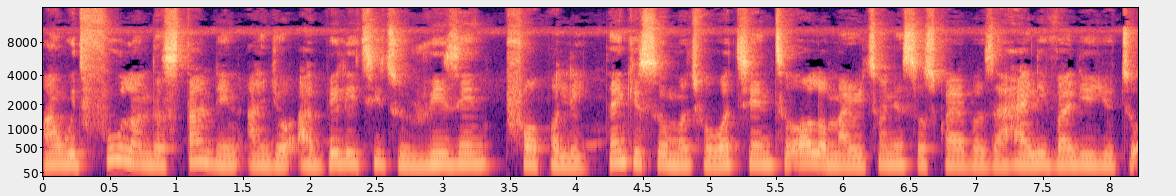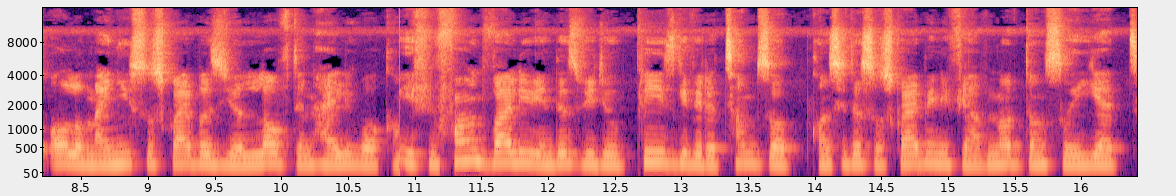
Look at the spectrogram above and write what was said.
and with full understanding and your ability to reason properly. Thank you so much for watching. To all of my returning subscribers, I highly value you. To all of my new subscribers, you're loved and highly welcome. If you found value in this video, please give it a thumbs up. Consider subscribing if you have not done so yet.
